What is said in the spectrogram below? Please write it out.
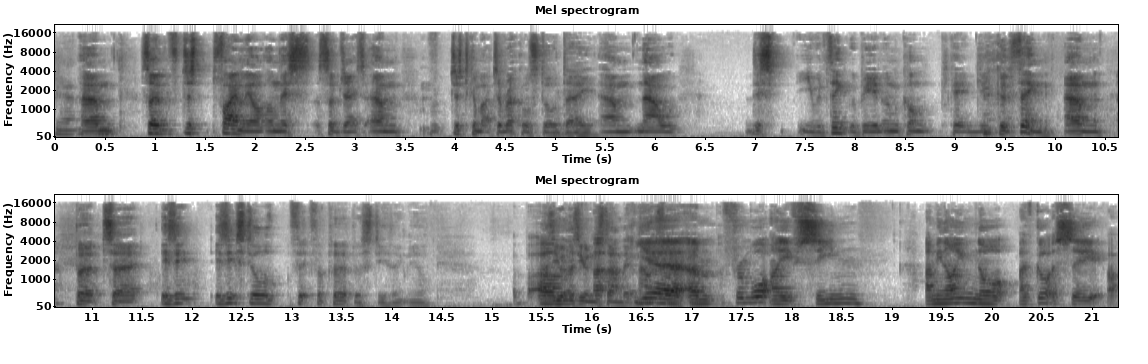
yeah, yeah. Um, so just finally on, on this subject, um, just to come back to Record Store Day. Um, now, this you would think would be an uncomplicatedly good thing, um, but uh, is it is it still fit for purpose? Do you think, Niall? As you- as you understand it now, Um, uh, Yeah, um, from what I've seen, I mean, I'm not. I've got to say, uh,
